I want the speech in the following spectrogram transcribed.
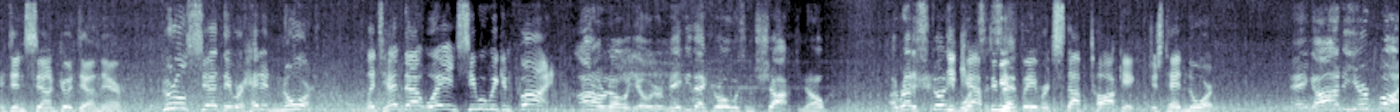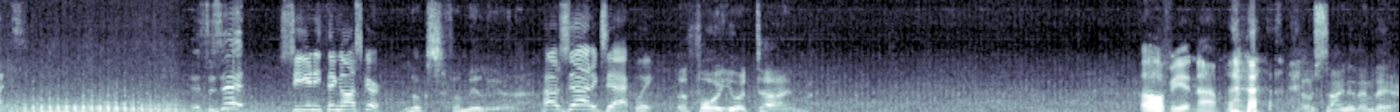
It didn't sound good down there. The girl said they were headed north. Let's head that way and see what we can find. I don't know, Yoder. Maybe that girl was in shock, you know? I read a study Decaf, once do that me a favor and stop talking. Just head north. hang on to your butts. This is it. See anything, Oscar? Looks familiar. How's that exactly? Before your time. Oh, Vietnam. No sign of them there.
